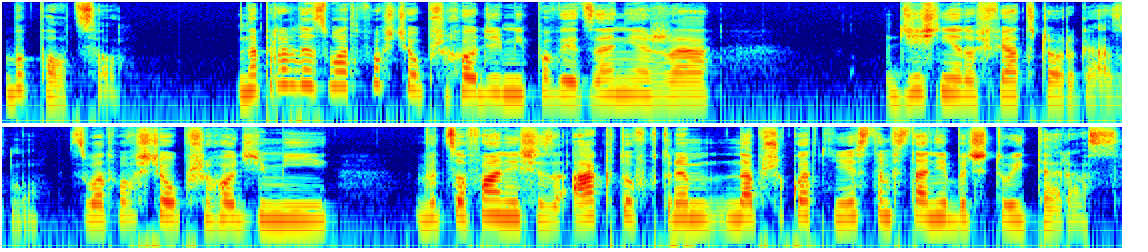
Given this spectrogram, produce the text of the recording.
Bo po co? Naprawdę z łatwością przychodzi mi powiedzenie, że dziś nie doświadczę orgazmu. Z łatwością przychodzi mi wycofanie się z aktu, w którym na przykład nie jestem w stanie być tu i teraz.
